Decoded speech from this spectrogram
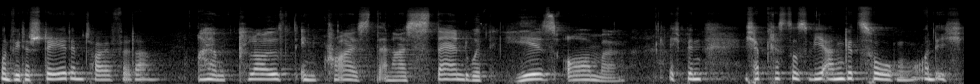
und widerstehe dem Teufel da. I am clothed in Christ and I stand with his armor. Ich bin, ich habe Christus wie angezogen und ich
